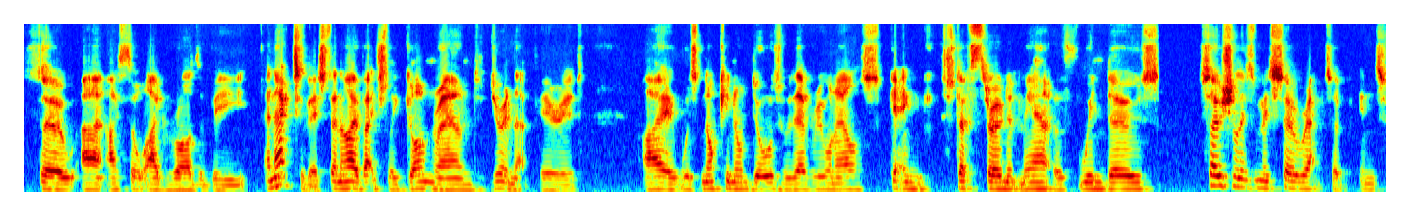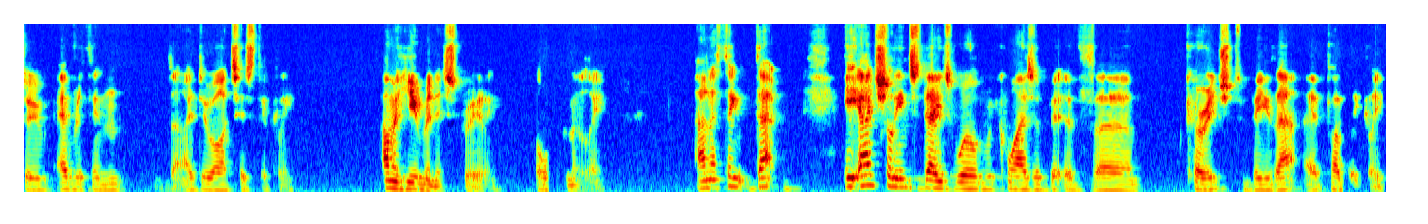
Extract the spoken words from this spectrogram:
So uh, I thought I'd rather be an activist, and I've actually gone round during that period. I was knocking on doors with everyone else, getting stuff thrown at me out of windows. Socialism is so wrapped up into everything that I do artistically. I'm a humanist, really, ultimately and I think that it actually in today's world requires a bit of uh, courage to be that uh, publicly,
